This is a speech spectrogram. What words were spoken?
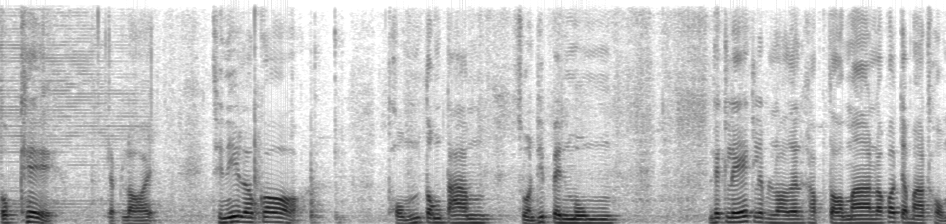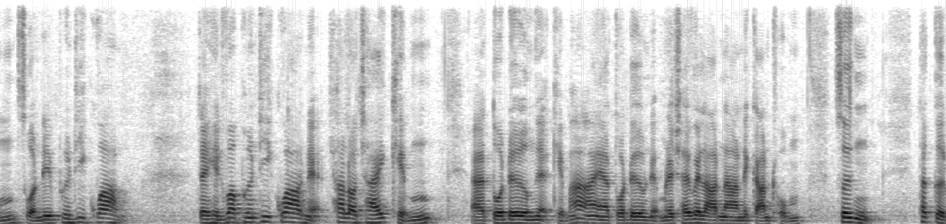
โอเคเรียบร้อย ทีนี้เราก็ถมตรงตามส่วนที่เป็นมุมเล็กๆ เรียบร้อยแล้วครับ ต่อมาเราก็จะมาถมส่วนในพื้นที่กว้าง จะเห็นว่าพื้นที่กว้างเนี่ย ถ้าเราใช้เข็มตัวเดิมเนี่ย เข็ม 5R ตัวเดิมเนี่ย มันจะใช้เวลานานในการถม ซึ่ง ถ้าเกิด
